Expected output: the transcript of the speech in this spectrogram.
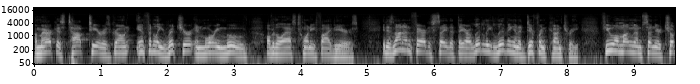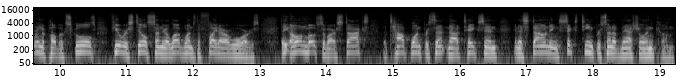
America's top tier has grown infinitely richer and more removed over the last 25 years. It is not unfair to say that they are literally living in a different country. Few among them send their children to public schools, fewer still send their loved ones to fight our wars. They own most of our stocks. The top 1% now takes in an astounding 16% of national income.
